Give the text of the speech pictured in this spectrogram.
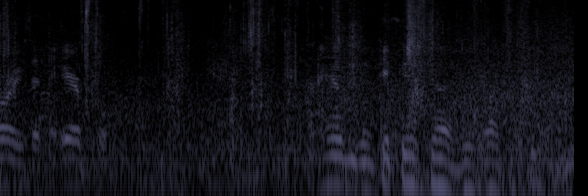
Lori's at the airport. How the hell we gonna get this done?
